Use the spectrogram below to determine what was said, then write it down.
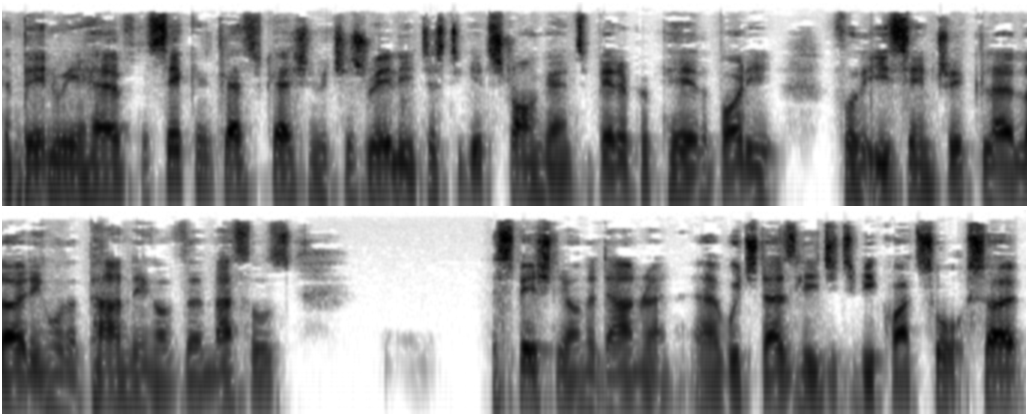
And then we have the second classification, which is really just to get stronger and to better prepare the body for the eccentric loading or the pounding of the muscles especially on the down run, uh, which does lead you to be quite sore. So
